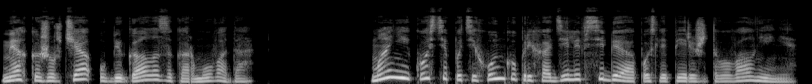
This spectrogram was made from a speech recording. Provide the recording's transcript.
Мягко журча убегала за корму вода. Маня и Костя потихоньку приходили в себя после пережитого волнения.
